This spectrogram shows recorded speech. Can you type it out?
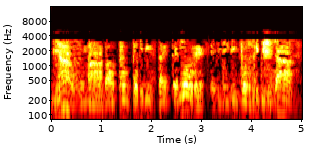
miasma da un punto di vista interiore, l'impossibilità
